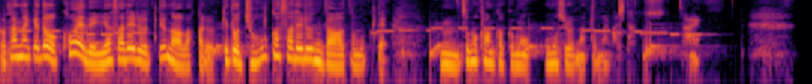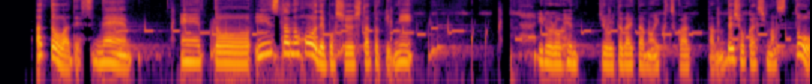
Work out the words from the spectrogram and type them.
わかんないけど、声で癒されるっていうのはわかる。けど、浄化されるんだと思って、うん、その感覚も面白いなと思いました。はい。あとはですね、えっ、ー、と、インスタの方で募集したときに、いろいろ返事をいただいたのはいくつかあったので紹介しますと、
